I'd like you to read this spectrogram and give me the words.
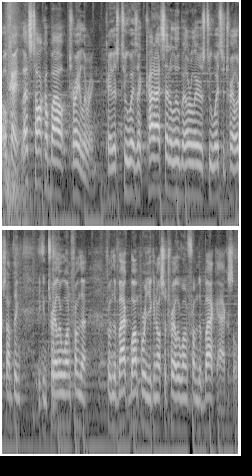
Okay, let's talk about trailering. Okay, there's two ways. Like I said a little bit earlier, there's two ways to trailer something. You can trailer one from the from the back bumper, and you can also trailer one from the back axle.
